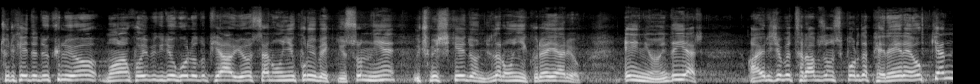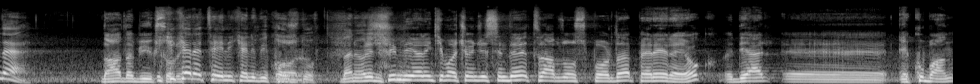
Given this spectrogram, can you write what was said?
Türkiye'de dökülüyor. Monaco'ya bir gidiyor gol olup yağıyor. Sen Onyekuru'yu bekliyorsun. Niye? 3-5-2'ye döndüler. Onyekuru'ya yer yok. En iyi oyunda yer. Ayrıca bir Trabzonspor'da Pereira yokken de Daha da büyük iki sorun. kere tehlikeli bir kozdu. Doğru. Ben öyle Şimdi düşünüyorum. yarınki maç öncesinde Trabzonspor'da Pereira yok. Diğer e, Ekuban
